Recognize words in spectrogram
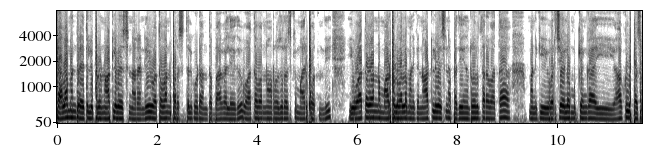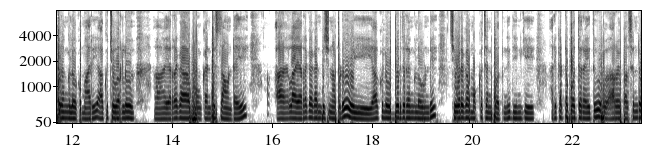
చాలామంది రైతులు ఇప్పుడు నాట్లు వేస్తున్నారండి. వాతావరణ పరిస్థితులు కూడా అంత బాగాలేదు. వాతావరణం రోజు రోజుకి మారిపోతుంది. ఈ వాతావరణ మార్పుల వల్ల మనకి నాట్లు వేసిన పదిహేను రోజుల తర్వాత మనకి వరిచేలో ముఖ్యంగా ఈ ఆకులు పసుపు రంగులోకి మారి ఆకు చివర్లు ఎర్రగా కనిపిస్తూ ఉంటాయి. అలా ఎర్రగా కనిపించినప్పుడు ఈ ఆకులు బూడిద రంగులో ఉండి చివరిగా మొక్క చనిపోతుంది. దీనికి అరికట్టపోతే రైతు అరవై పర్సెంట్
